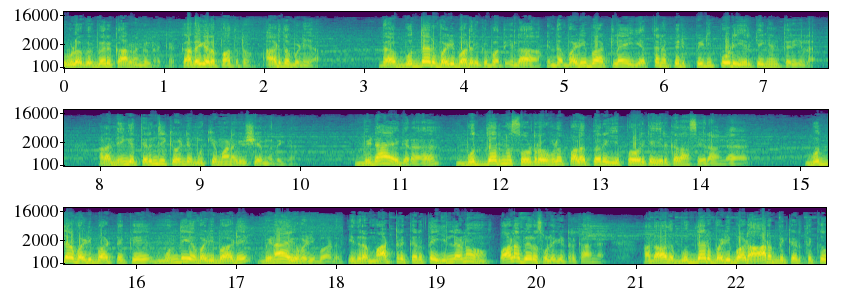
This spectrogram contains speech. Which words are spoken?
இவ்வளோ வெவ்வேறு காரணங்கள் இருக்கு. கதைகளை பார்த்துட்டோம். அடுத்தபடியா. இந்த புத்தர் வழிபாடு இருக்கு பார்த்தீங்களா இந்த வழிபாட்டில் எத்தனை பேர் பிடிப்போடு இருக்கீங்கன்னு தெரியல. ஆனால் நீங்கள் தெரிஞ்சுக்க வேண்டிய முக்கியமான விஷயம் எதுங்க? விநாயகரை புத்தர்னு சொல்கிறவங்களும் பல பேர் இப்போ வரைக்கும் இருக்க தான் செய்கிறாங்க புத்த வழிபாட்டுக்கு முந்தைய வழிபாடு விநாயக வழிபாடு. இதில் மாற்று கருத்தை இல்லைன்னு பல பேர் சொல்லிக்கிட்டு இருக்காங்க. அதாவது புத்தர் வழிபாடு ஆரம்பிக்கிறதுக்கு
